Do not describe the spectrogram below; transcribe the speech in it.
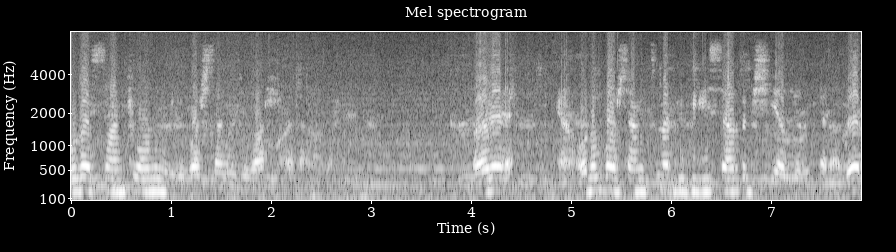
Bu da sanki onun gibi başlangıcı var. Öyle yani onun başlangıcında bir bilgisayarda bir şey yazıyorduk herhalde.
